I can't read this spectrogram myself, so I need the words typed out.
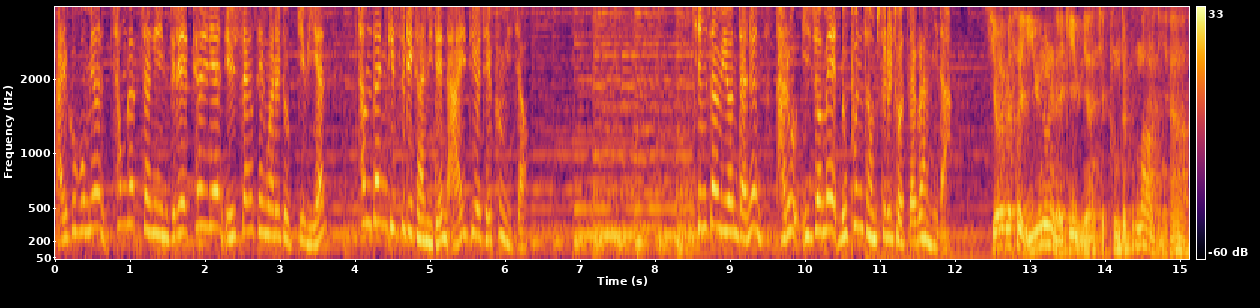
알고 보면 청각장애인들의 편리한 일상생활을 돕기 위한 첨단 기술이 가미된 아이디어 제품이죠. 심사위원단은 바로 이 점에 높은 점수를 줬다고 합니다. 기업에서 이윤을 내기 위한 제품들뿐만 아니라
